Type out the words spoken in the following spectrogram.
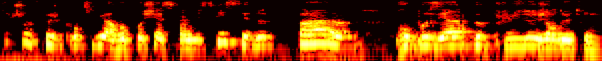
seule chose que je continue à reprocher à cette industrie, c'est de ne pas proposer un peu plus de genre de trucs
